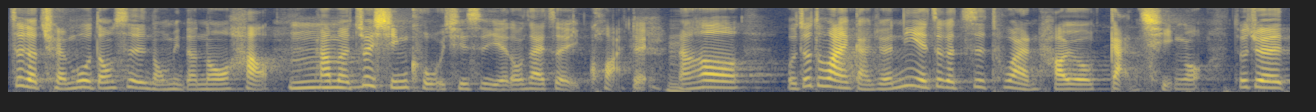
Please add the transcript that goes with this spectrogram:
这个全部都是农民的 know how，他们最辛苦其实也都在这一块。对，然后我就突然感觉“镍”这个字突然好有感情哦，就觉得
